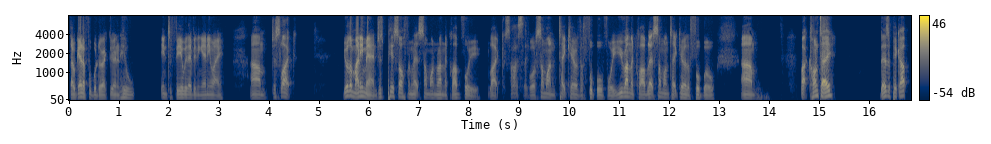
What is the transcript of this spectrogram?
they'll get a football director in and he'll interfere with everything anyway. Um, just like you're the money man, just piss off and let someone run the club for you. Like Precisely. or someone take care of the football for you. You run the club, let someone take care of the football. Um, but Conte, there's a pickup.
